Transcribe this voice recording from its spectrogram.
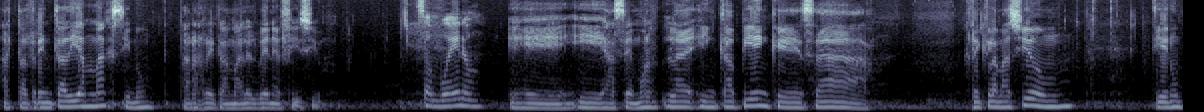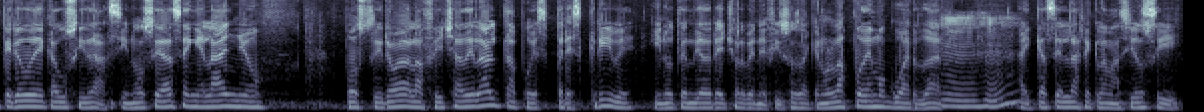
hasta 30 días máximo para reclamar el beneficio. Son buenos. Eh, y hacemos la hincapié en que esa reclamación tiene un periodo de caducidad. Si no se hace en el año posterior a la fecha del alta, pues prescribe y no tendría derecho al beneficio. O sea que no las podemos guardar. Hay que hacer la reclamación si,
